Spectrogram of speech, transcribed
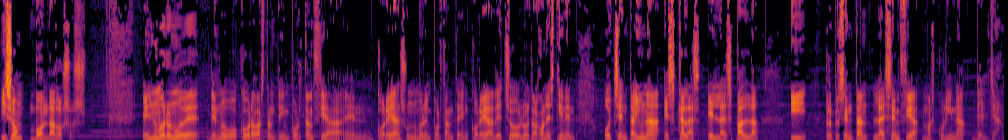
y son bondadosos. El número 9, de nuevo, cobra bastante importancia en Corea, es un número importante en Corea. De hecho, los dragones tienen 81 escalas en la espalda y representan la esencia masculina del yang.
